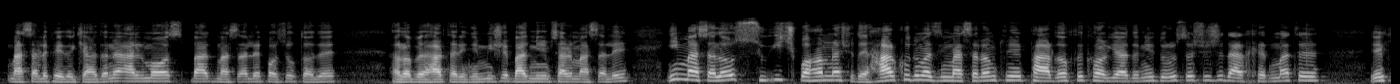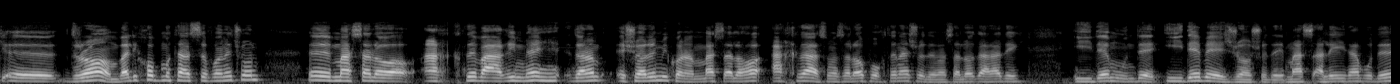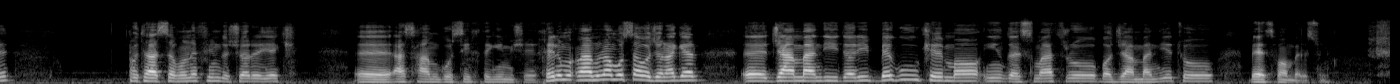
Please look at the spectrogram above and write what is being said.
مسئله پیدا کردن الماس بعد مسئله پاسخ داده حالا به هر طریقی میشه بعد میریم سر مسئله. این مسئله ها سویچ با هم نشده. هر کدوم از این مسئله ها می‌تونه پرداخت کارگردانی درست داشته در خدمت یک درام. ولی خب متاسفانه چون مسئله عقده و عقیم دارم اشاره می‌کنم. مسئله ها عقده است مسئله ها پخته نشده. مسئله ها در حد یک ایده مونده ایده به اجرا شده. مسئله ای نبوده. متاسفانه فیلم دچار یک از هم گسیختگی میشه. خیلی ممنونم مصطفی جان. اگر جنبندی داری بگو که ما این قسمت رو با جنبندی تو به اتمام برسونیم.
